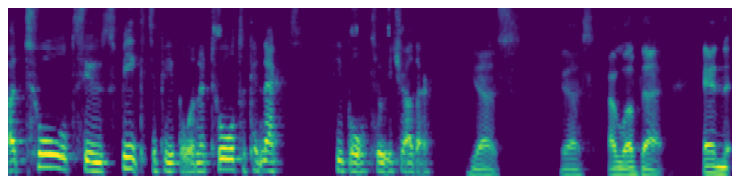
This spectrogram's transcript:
a tool to speak to people and a tool to connect people to each other. Yes. Yes. I love that. And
